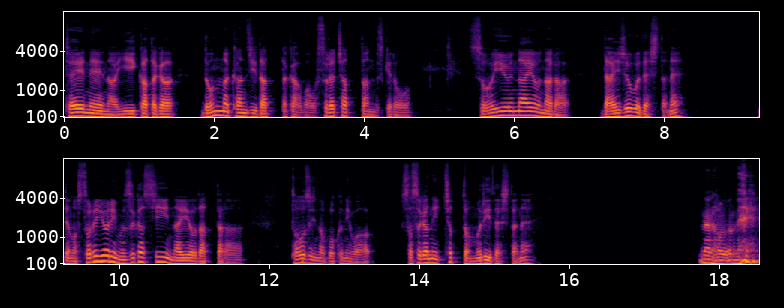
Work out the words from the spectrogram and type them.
丁寧な言い方がどんな感じだったかは忘れちゃったんですけど、そういう内容なら大丈夫でしたね。でもそれより難しい内容だったら、当時の僕にはさすがにちょっと無理でしたね。なるほどね。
